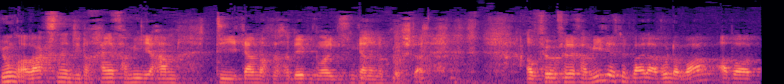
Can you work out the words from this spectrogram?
jungen Erwachsenen, die noch keine Familie haben, die gerne noch was erleben wollen, die sind gerne in der Großstadt. Aber für, für eine Familie ist mittlerweile wunderbar, aber.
